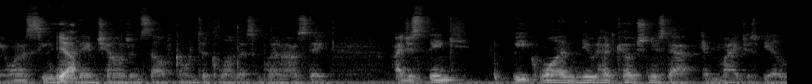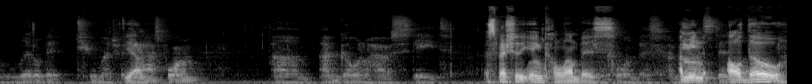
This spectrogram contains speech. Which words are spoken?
you want to see Notre Yeah. Dame challenge himself going to Columbus and playing Ohio State. I just think week one, new head coach, new staff, it might just be a little bit too much of a Yeah. task for him. Um, I'm going Ohio State, especially in Columbus. Columbus. I'm I mean, although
